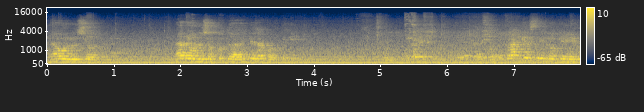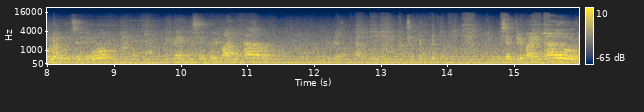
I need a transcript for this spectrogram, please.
una evolución, una revolución cultural empieza por ti. Frankenstein, lo que Hollywood se llevó, el centro imaginado. Centro imaginado, un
